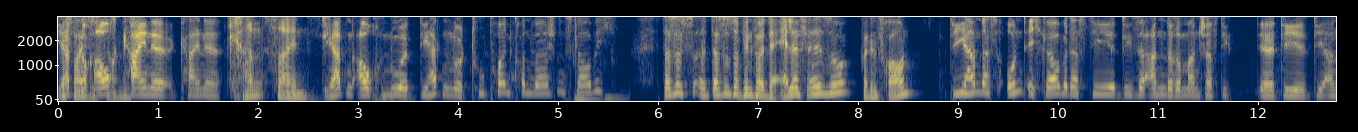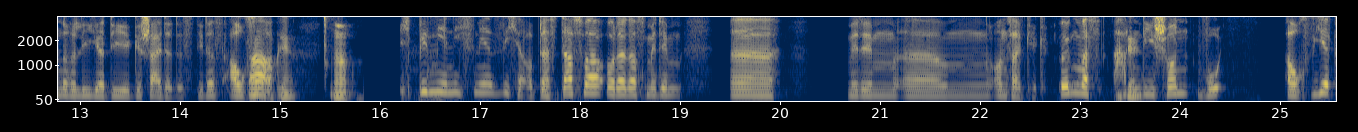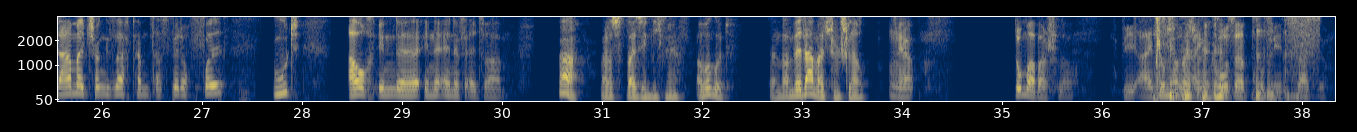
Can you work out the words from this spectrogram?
Die Das hatten doch auch keine, keine, Kann sein. die hatten auch nur, die hatten nur Two-Point-Conversions, glaube ich. Das ist, äh, das ist auf jeden Fall der LFL so, bei den Frauen. Die haben das und ich glaube, dass die, diese andere Mannschaft, die, äh, die, die andere Liga, die gescheitert ist, die das auch so ah, hatten. okay. Ja. Ich bin mir nicht mehr sicher, ob das das war oder das mit dem, äh, mit dem ähm, Onside-Kick. Irgendwas hatten die schon, wo auch wir damals schon gesagt haben, das wäre doch voll gut, auch in der, in der NFL zu haben. Ah, das weiß ich nicht mehr. Aber gut. Dann waren wir damals schon schlau. Ja. Dumm, aber schlau. Wie ein, ein großer Prophet sagte.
